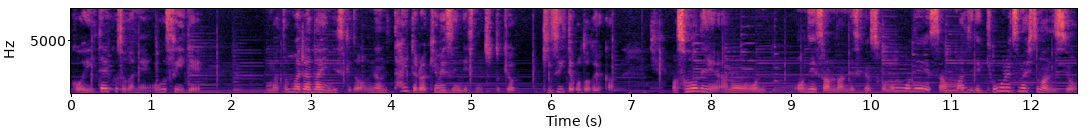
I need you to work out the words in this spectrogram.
こう言いたいことがね、多すぎて、まとまらないんですけど、なんでタイトルは決めずにですね、ちょっと今日気づいたことというか、まあ、そのね、あのお、お姉さんなんですけど、そのお姉さんマジで強烈な人なんですよ。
